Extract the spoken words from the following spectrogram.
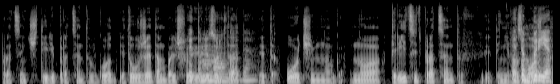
процент, 4% в год, это уже там большой это результат. Много, да. Это очень много. Но 30% это невозможно. Это бред.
